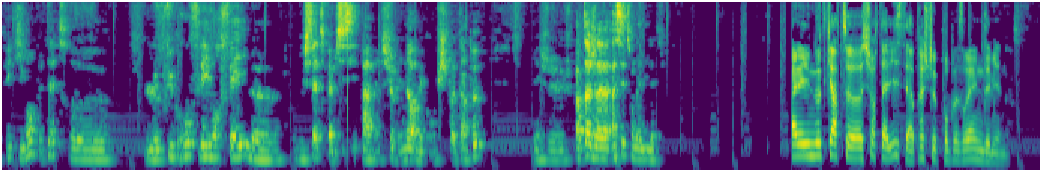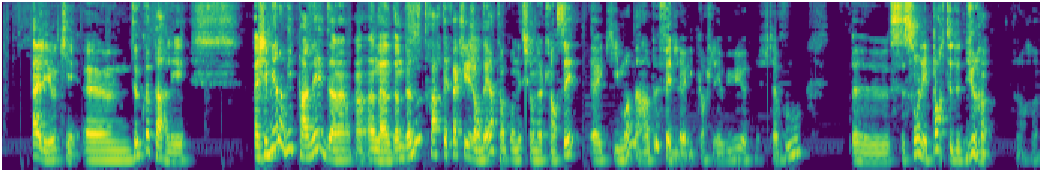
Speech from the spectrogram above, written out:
effectivement, peut-être euh, le plus gros flavor fail du set, même si c'est pas bien sûr énorme et qu'on chipote un peu. Mais je, je partage assez ton avis là-dessus. Allez, une autre carte sur ta liste et après je te proposerai une des miennes. Allez, ok. de quoi parler? J'ai bien envie de parler d'un autre artefact légendaire, tant qu'on est sur notre lancée, euh, qui moi m'a un peu fait de l'œil quand je l'ai vu, euh, je t'avoue. Euh, ce sont les portes de Durin. Alors,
